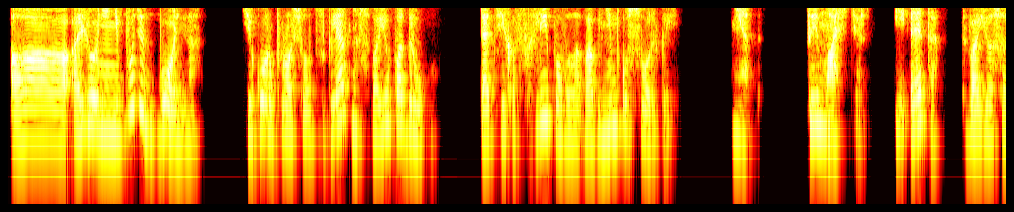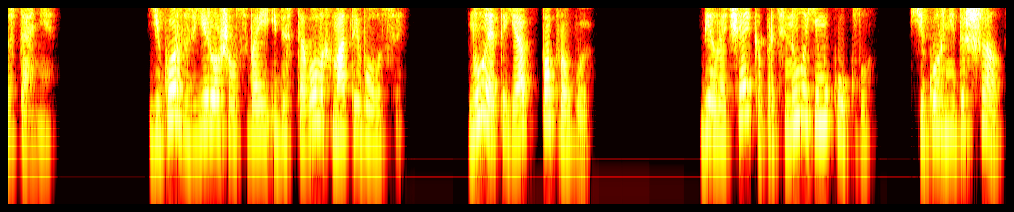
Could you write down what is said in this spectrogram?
«А Алене не будет больно?» Егор бросил взгляд на свою подругу. Та тихо всхлипывала в обнимку с Ольгой. «Нет, ты мастер, и это твое создание». Егор взъерошил свои и без того лохматые волосы. «Ну, это я попробую». Белая чайка протянула ему куклу. Егор не дышал,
